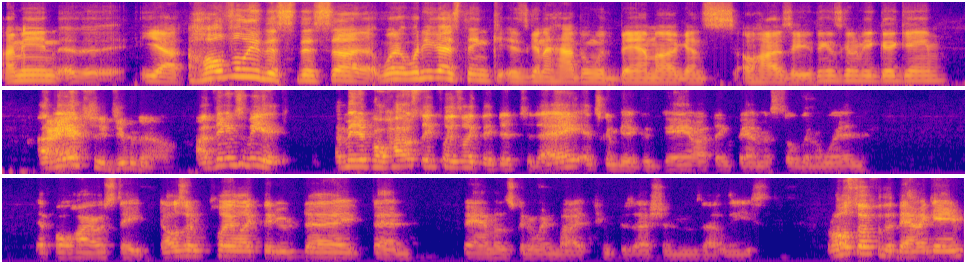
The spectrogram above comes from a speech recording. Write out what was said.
I mean, uh, yeah. Hopefully, this this uh, what what do you guys think is gonna happen with Bama against Ohio State? You think it's gonna be a good game? I I actually do now. I think it's gonna be. I mean, if Ohio State plays like they did today, it's gonna be a good game. I think Bama's still gonna win. If Ohio State doesn't play like they do today, then Bama's gonna win by two possessions at least. But also for the Bama game,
